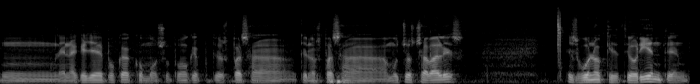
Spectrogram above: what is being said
Mm, en aquella época, como supongo que, pasa, que nos pasa a muchos chavales, es bueno que te orienten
